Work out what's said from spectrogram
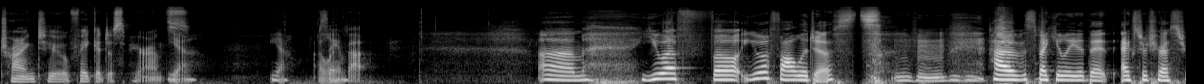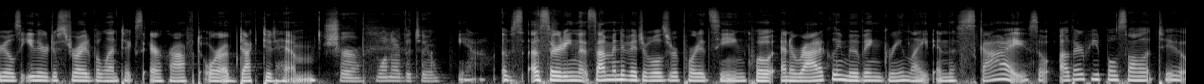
trying to fake a disappearance. Yeah, yeah. I same. like that. Um, UFO ufologists Mm-hmm. have speculated that extraterrestrials either destroyed Valentich's aircraft or abducted him. Sure. One of the two. Yeah, abs- asserting that some individuals reported seeing quote an erratically moving green light in the sky, so other people saw it too,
